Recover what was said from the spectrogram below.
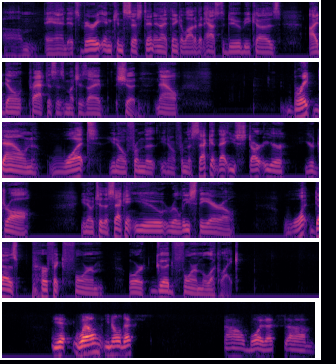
Um, and it's very inconsistent and i think a lot of it has to do because i don't practice as much as i should. Now break down what you know from the you know from the second that you start your your draw you know to the second you release the arrow what does perfect form or good form look like? Yeah well you know that's oh boy that's um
